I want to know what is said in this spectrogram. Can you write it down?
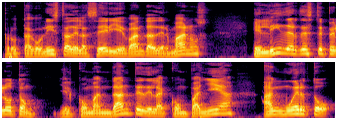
protagonista de la serie Banda de Hermanos, el líder de este pelotón y el comandante de la compañía han muerto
